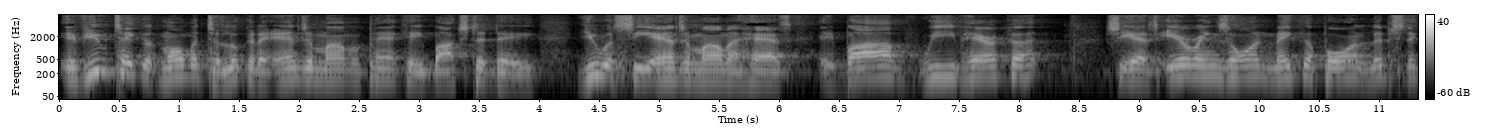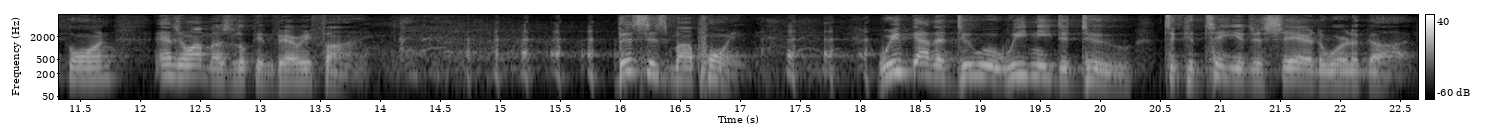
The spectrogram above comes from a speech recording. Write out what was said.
If you take a moment to look at an Aunt Jemima pancake box today, you will see Aunt Jemima has a bob weave haircut. She has earrings on, makeup on, lipstick on. Aunt Jemima is looking very fine. this is my point. We've got to do what we need to do to continue to share the Word of God.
